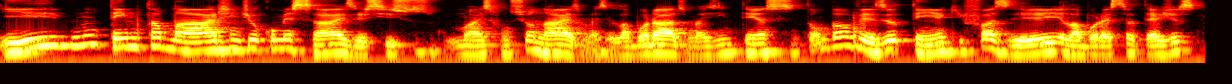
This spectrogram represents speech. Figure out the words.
e não tem muita margem de eu começar exercícios mais funcionais, mais elaborados, mais intensos. Então, talvez eu tenha que fazer e elaborar estratégias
